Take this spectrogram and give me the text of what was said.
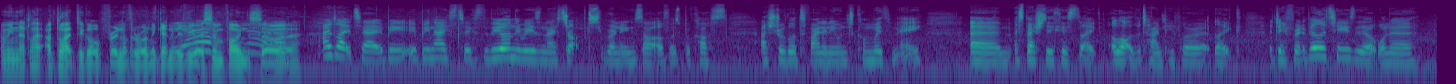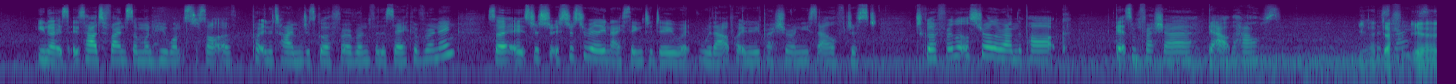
I mean, I'd like I'd like to go for another run again with you at some point. So uh, I'd like to. It'd be it'd be nice to. Cause the only reason I stopped running sort of was because I struggled to find anyone to come with me, um, especially because like a lot of the time people are at, like at different abilities. They don't want to. You know, it's, it's hard to find someone who wants to sort of put in the time and just go for a run for the sake of running. So it's just it's just a really nice thing to do without putting any pressure on yourself. Just to go for a little stroll around the park, get some fresh air, get out of the house. Yeah, definitely. Yeah,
